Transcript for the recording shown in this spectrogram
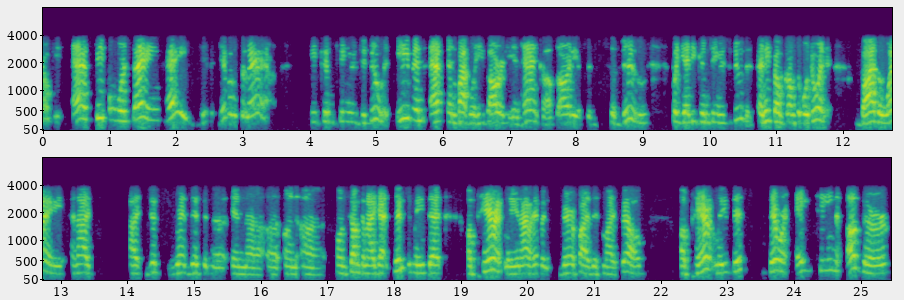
choking. As people were saying, "Hey, give him some air," he continued to do it, even at and by the way, he's already in handcuffs, already yet he continues to do this, and he felt comfortable doing it. By the way, and I, I just read this in the, in uh, uh, on uh, on something I got sent to me that apparently, and I haven't verified this myself, apparently this there were 18 other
